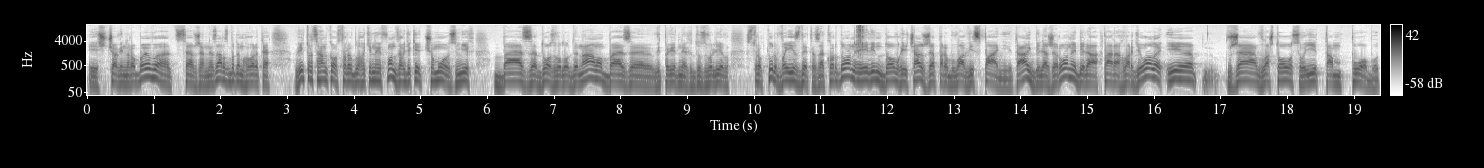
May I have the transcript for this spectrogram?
і що він робив. Це вже не зараз будемо говорити. Віктор Циганков створив благодійний фонд, завдяки чому зміг без дозволу Динамо, без е, відповідних дозволів структур виїздити за кордон. І він довгий час вже перебував в Іспанії, так біля Жерони, біля Пера Гвардіоли, і вже влаштовував свої там побут.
